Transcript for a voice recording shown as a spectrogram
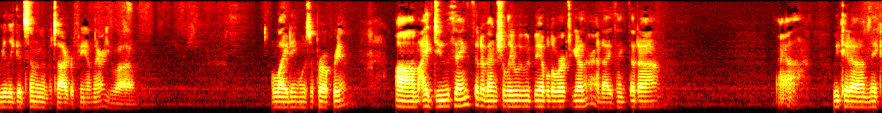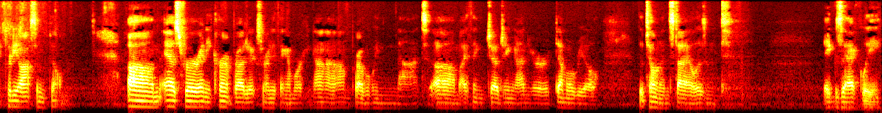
really good cinematography in there. You uh, lighting was appropriate. Um, I do think that eventually we would be able to work together, and I think that uh, yeah, we could uh, make a pretty awesome film. Um, as for any current projects or anything I'm working on, I'm probably um, I think judging on your demo reel, the tone and style isn't exactly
